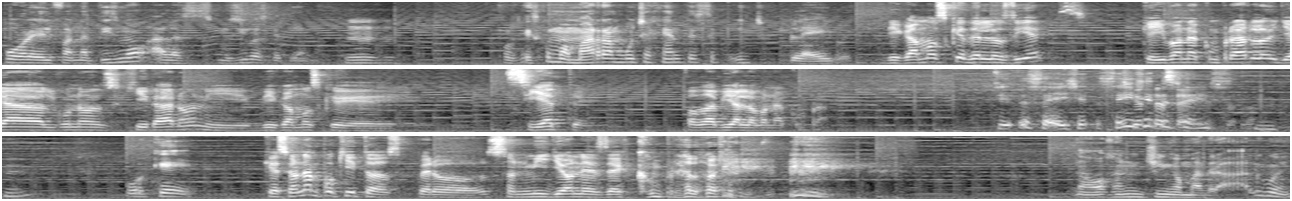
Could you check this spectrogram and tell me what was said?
por el fanatismo a las exclusivas que tiene. ujú, Porque es como amarra a mucha gente este pinche play, güey. digamos que de los 10 que iban a comprarlo, ya algunos giraron y digamos que 7 todavía lo van a comprar. 7-6, 7-6, 7-6, 7-6. ¿verdad? Ujú. Porque Que suenan poquitos, pero son millones de compradores. no, son un chingo madral, güey.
